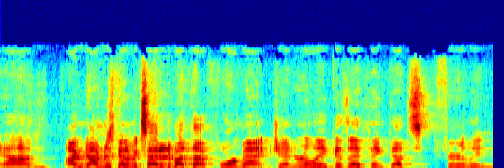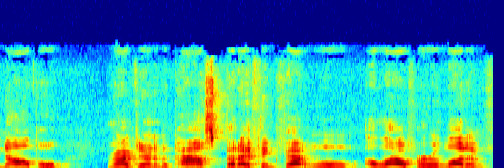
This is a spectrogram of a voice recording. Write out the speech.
Um, I'm, I'm just kind of excited about that format generally because I think that's fairly novel from what I've done in the past, but I think that will allow for a lot of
